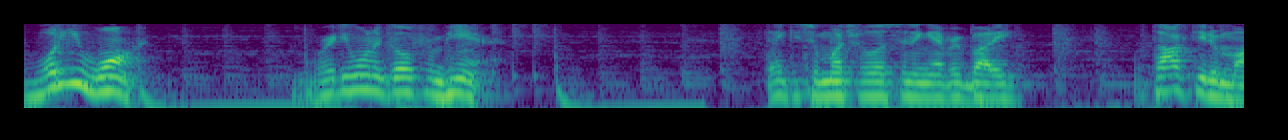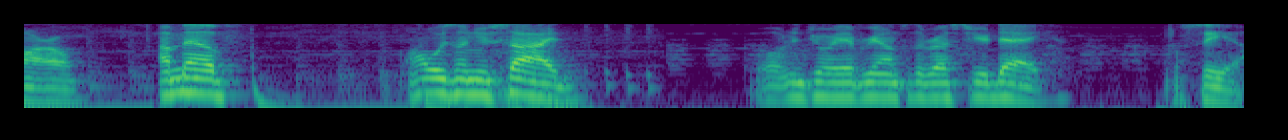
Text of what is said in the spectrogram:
What do you want? Where do you want to go from here? Thank you so much for listening, everybody. We'll talk to you tomorrow. I'm Ev, always on your side. Go out and enjoy every ounce of the rest of your day. We'll see ya.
